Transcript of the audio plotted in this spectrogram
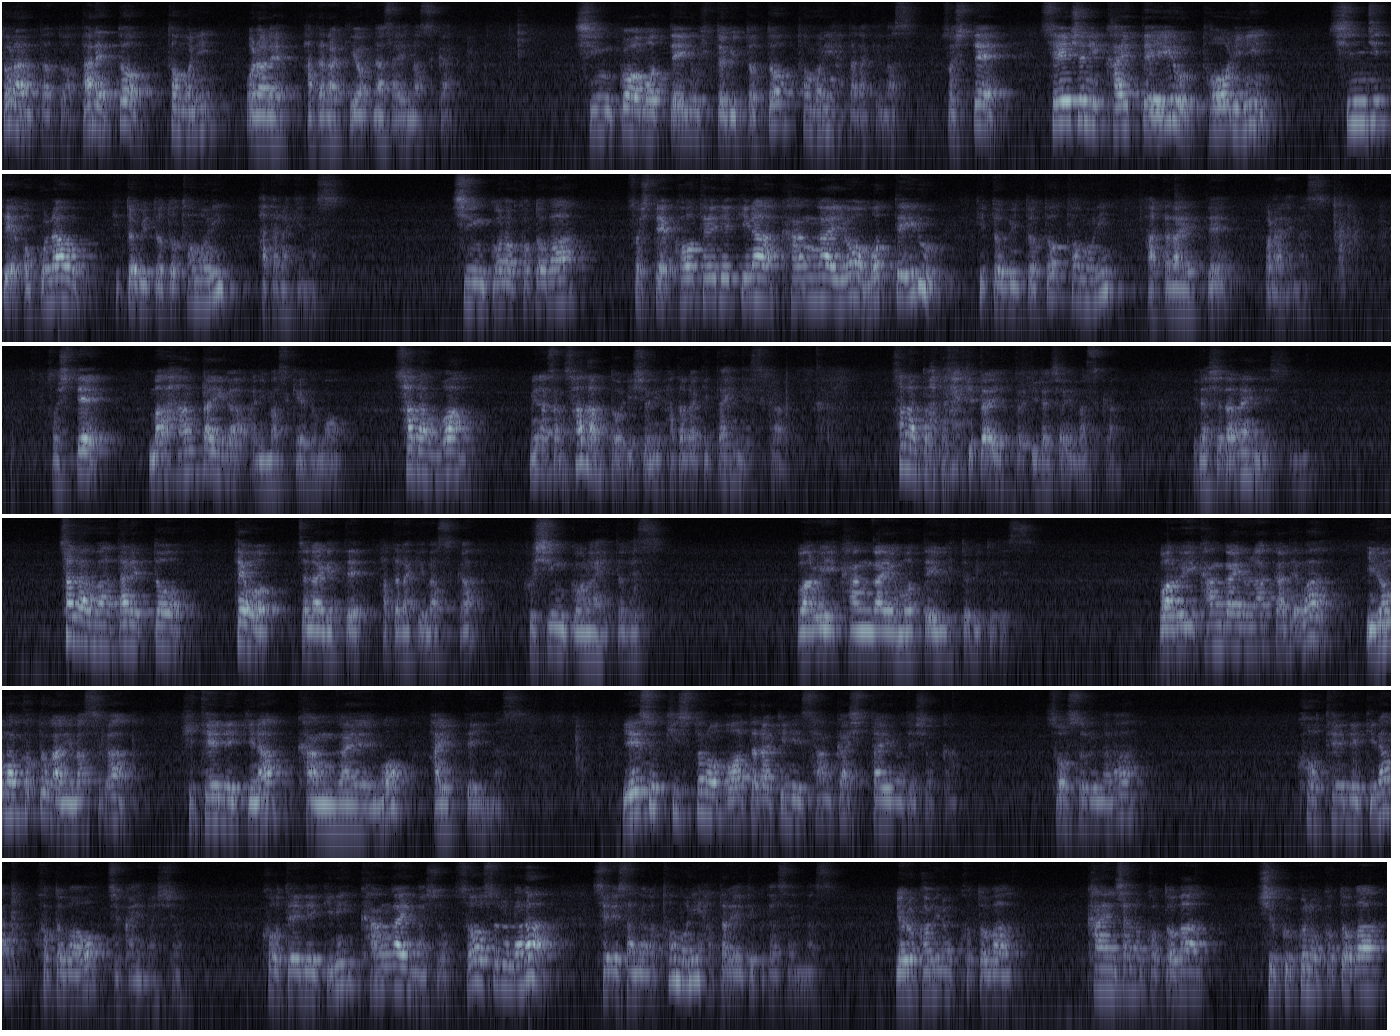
どなたと誰と共におられ働きをなさいますか？信仰を持っている人々と共に働きます。そして聖書に書いている通りに信じて行う人々と共に働きます。信仰の言葉そして肯定的な考えを持っている人々と共に働いておられます。そしてまあ反対がありますけれどもサダンは皆さんサダンと一緒に働きたいんですか？サダンと働きたい人いらっしゃいますか？いらっしゃらないんですよね。サダンは誰と手をつなげて働きますか？不信仰な人です。悪い考えを持っている人々です。悪い考えの中ではいろんなことがありますが否定的な考えも入っています。イエス・キリストのお働きに参加したいのでしょうか？そうするなら肯定的な言葉を使いましょう。肯定的に考えましょう。そうするなら聖霊様が共に働いてくださいます。喜びの言葉感謝の言葉祝福の言葉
